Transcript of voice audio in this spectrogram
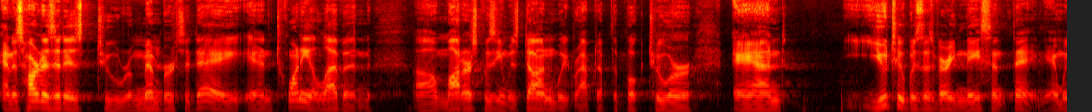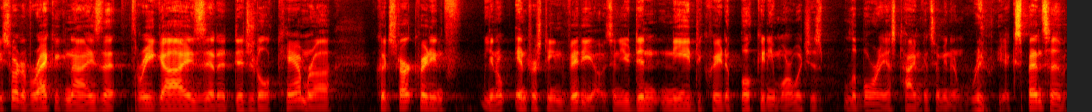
And as hard as it is to remember today, in 2011, uh, modernist cuisine was done. We'd wrapped up the book tour, and YouTube was this very nascent thing. And we sort of recognized that three guys at a digital camera – could start creating you know interesting videos and you didn't need to create a book anymore which is laborious time consuming and really expensive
